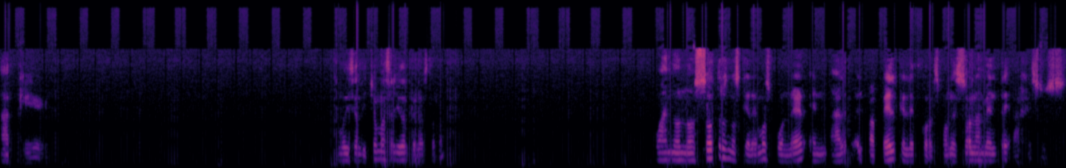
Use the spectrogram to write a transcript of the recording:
a que dice el dicho, más ayuda que nuestro. Cuando nosotros nos queremos poner en el papel que le corresponde solamente a Jesús.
